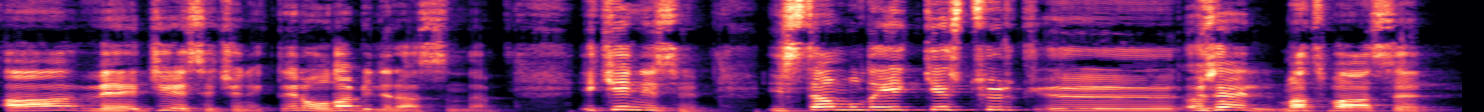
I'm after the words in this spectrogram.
A ve C seçenekleri olabilir aslında. İkincisi İstanbul'da ilk kez Türk e, özel matbaası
